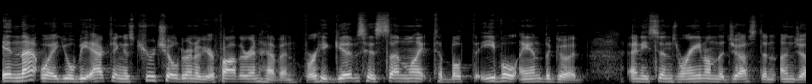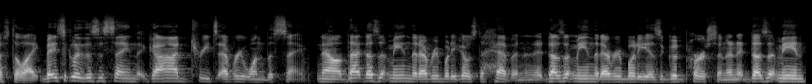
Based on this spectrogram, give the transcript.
In that way, you will be acting as true children of your Father in heaven, for he gives his sunlight to both the evil and the good, and he sends rain on the just and unjust alike. Basically, this is saying that God treats everyone the same. Now, that doesn't mean that everybody goes to heaven, and it doesn't mean that everybody is a good person, and it doesn't mean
